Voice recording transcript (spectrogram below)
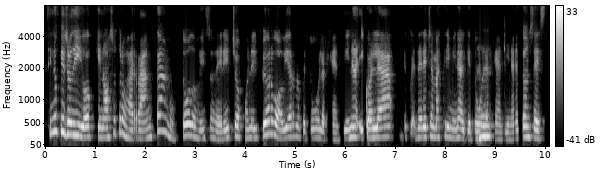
sino que yo digo que nosotros arrancamos todos esos derechos con el peor gobierno que tuvo la Argentina y con la derecha más criminal que tuvo la Argentina. Entonces,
